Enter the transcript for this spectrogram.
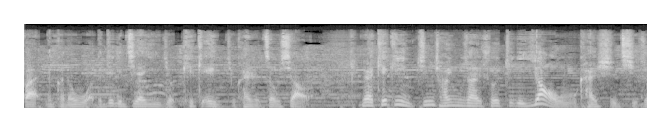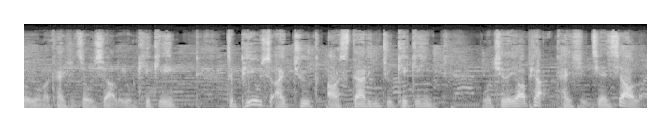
拜，那可能我的这个建议就 kick in 就开始奏效了。那 kick in 经常用在说这个药物开始起作用了，开始奏效了，用 kick in。The pills I took are starting to kick in。我吃的药片开始见效了。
